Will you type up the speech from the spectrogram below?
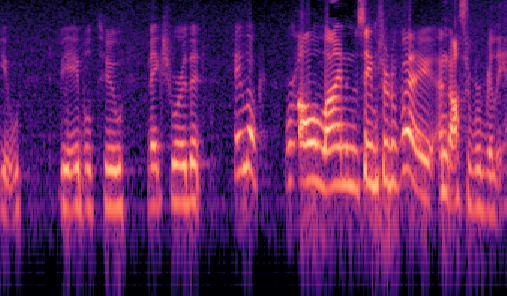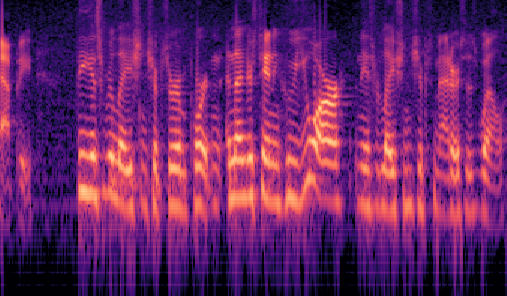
you, to be able to make sure that, hey, look, we're all aligned in the same sort of way, and also we're really happy. These relationships are important, and understanding who you are in these relationships matters as well.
